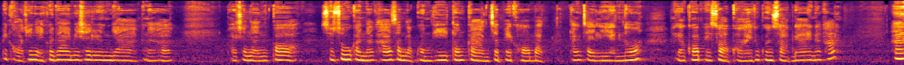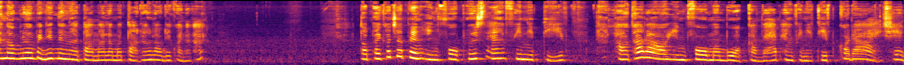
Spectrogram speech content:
ไปขอที่ไหนก็ได้ไม่ใช่เรื่องยากนะคะ เพราะฉะนั้นก็สู้ๆกันนะคะสำหรับคนที่ต้องการจะไปขอบัตรตั้งใจเรียนเนาะแล้วก็ไปสอบขอให้ทุกคนสอบได้นะคะอ่านอกเรื่องไปนิดนึงอะต่อมาเรามาต่อเรื่องเราดีกว่านะคะ ต่อไปก็จะเป็น info plus infinitive ถ้าเราถ้าเรา info มาบวกกับ verb infinitive ก็ได้ เช่น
